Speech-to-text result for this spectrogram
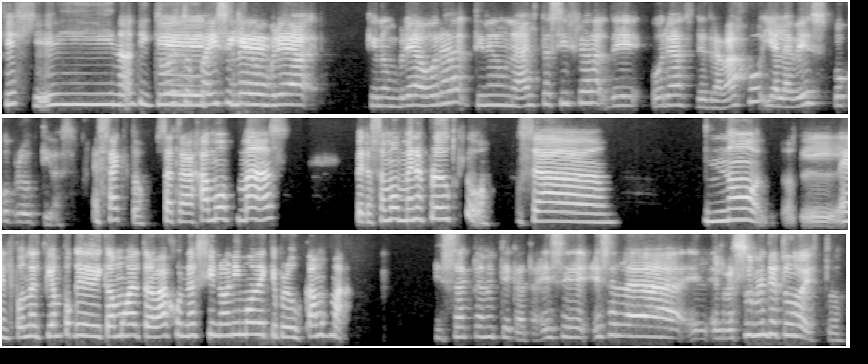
qué heavy, Nati. Todos estos países que nombré, que nombré ahora tienen una alta cifra de horas de trabajo y a la vez poco productivas. Exacto. O sea, trabajamos más, pero somos menos productivos. O sea, no, en el fondo el tiempo que dedicamos al trabajo no es sinónimo de que produzcamos más. Exactamente, Cata. Ese, ese es la- el, el resumen de todo esto.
